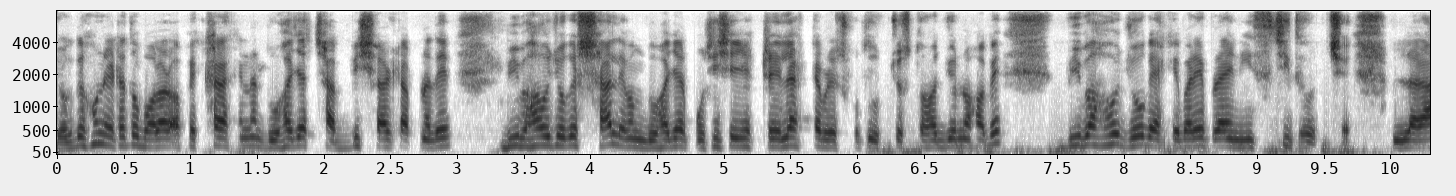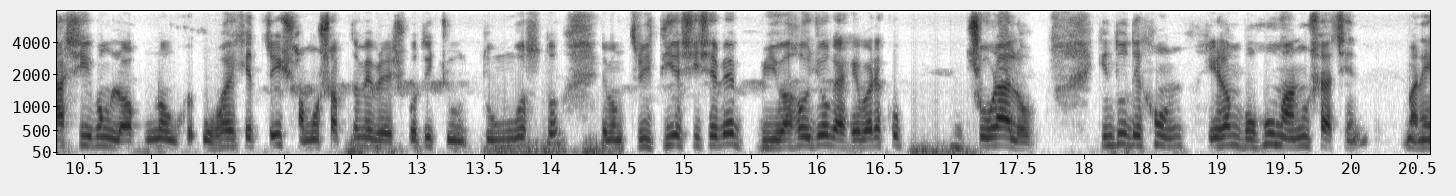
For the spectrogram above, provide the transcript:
যোগ। দেখুন, এটা তো বলার অপেক্ষা রাখে না। দু হাজার ছাব্বিশ সালটা আপনাদের বিবাহ যোগের সাল এবং দু হাজার পঁচিশে যে ট্রেলারটা বৃহস্পতি উচ্চস্থ হওয়ার জন্য হবে, বিবাহ যোগ একেবারে প্রায় নিশ্চিত হচ্ছে। রাশি এবং লগ্ন উভয় ক্ষেত্রেই সমসপ্তমে বৃহস্পতি তুঙ্গস্থ এবং তৃতীয় হিসেবে বিবাহ যোগ একেবারে খুব জোরালো। কিন্তু দেখুন এরকম বহু মানুষ আছেন মানে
